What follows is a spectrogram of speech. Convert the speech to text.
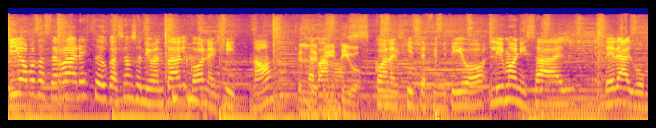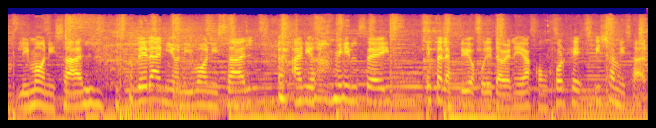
Y vamos a cerrar esta educación sentimental con el hit, ¿no? El Cerramos definitivo. Con el hit definitivo. Limón y sal, del álbum Limón y sal, del año Limón y sal, año 2006. Esta la escribió Julieta Venegas con Jorge Villamizar.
